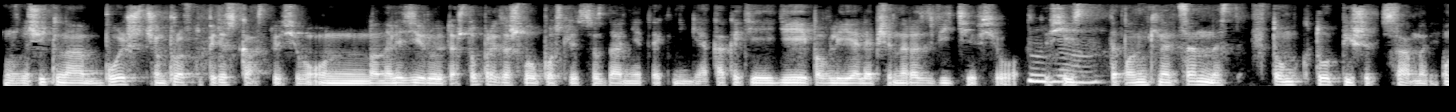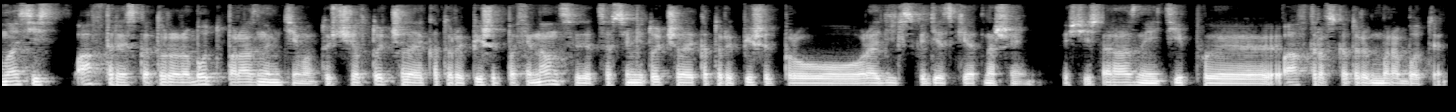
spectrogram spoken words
ну, значительно больше, чем просто пересказ. То есть он анализирует, а что произошло после создания этой книги, а как эти идеи повлияли вообще на развитие всего. Угу. То есть есть дополнительная ценность в том, кто пишет саммари. У нас есть авторы, с которыми работают по разным темам. То есть тот человек, который пишет по финансам, это совсем не тот человек, который пишет про родительско-детские отношения. То есть есть разные типы авторов, с которыми мы работаем.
